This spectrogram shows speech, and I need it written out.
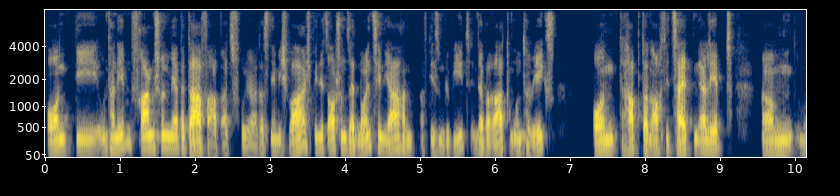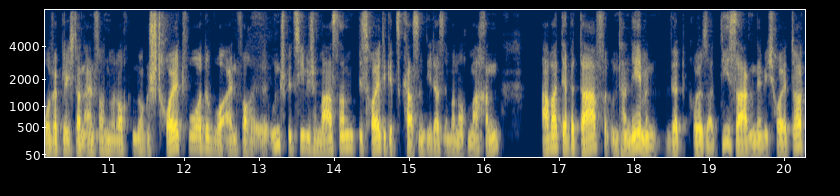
Und die Unternehmen fragen schon mehr Bedarfe ab als früher. Das nehme ich wahr. Ich bin jetzt auch schon seit 19 Jahren auf diesem Gebiet in der Beratung unterwegs und habe dann auch die Zeiten erlebt, ähm, wo wirklich dann einfach nur noch nur gestreut wurde, wo einfach äh, unspezifische Maßnahmen, bis heute gibt es Kassen, die das immer noch machen. Aber der Bedarf von Unternehmen wird größer. Die sagen nämlich heute,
